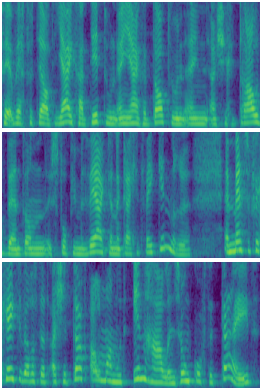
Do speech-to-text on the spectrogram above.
werd verteld: jij gaat dit doen en jij gaat dat doen. En als je getrouwd bent, dan stop je met werken en dan krijg je twee kinderen. En mensen vergeten wel eens dat als je dat allemaal moet inhalen in zo'n korte tijd.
